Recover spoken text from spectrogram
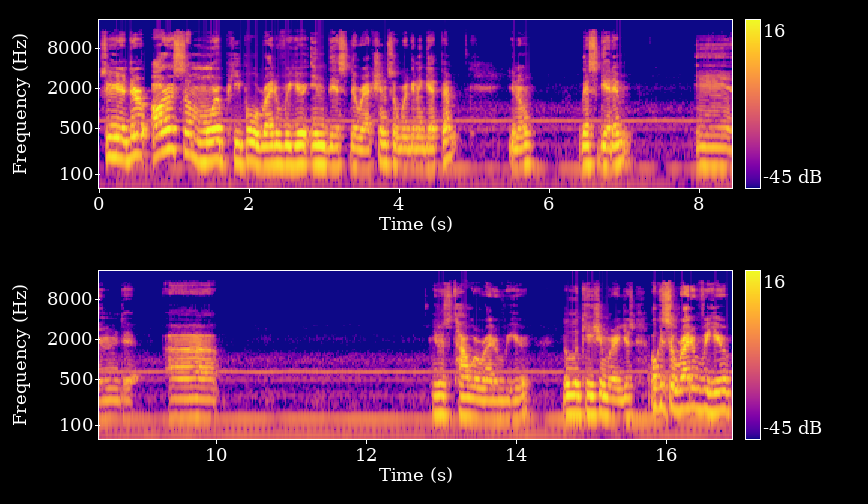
So here, there are some more people right over here in this direction, so we're gonna get them. You know, let's get him. And uh, here's tower right over here. The location where I just okay. So right over here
